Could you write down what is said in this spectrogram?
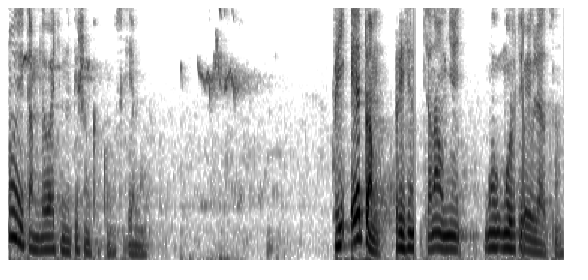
Ну и там давайте напишем какую схему. При этом презентация, она у меня может появляться.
